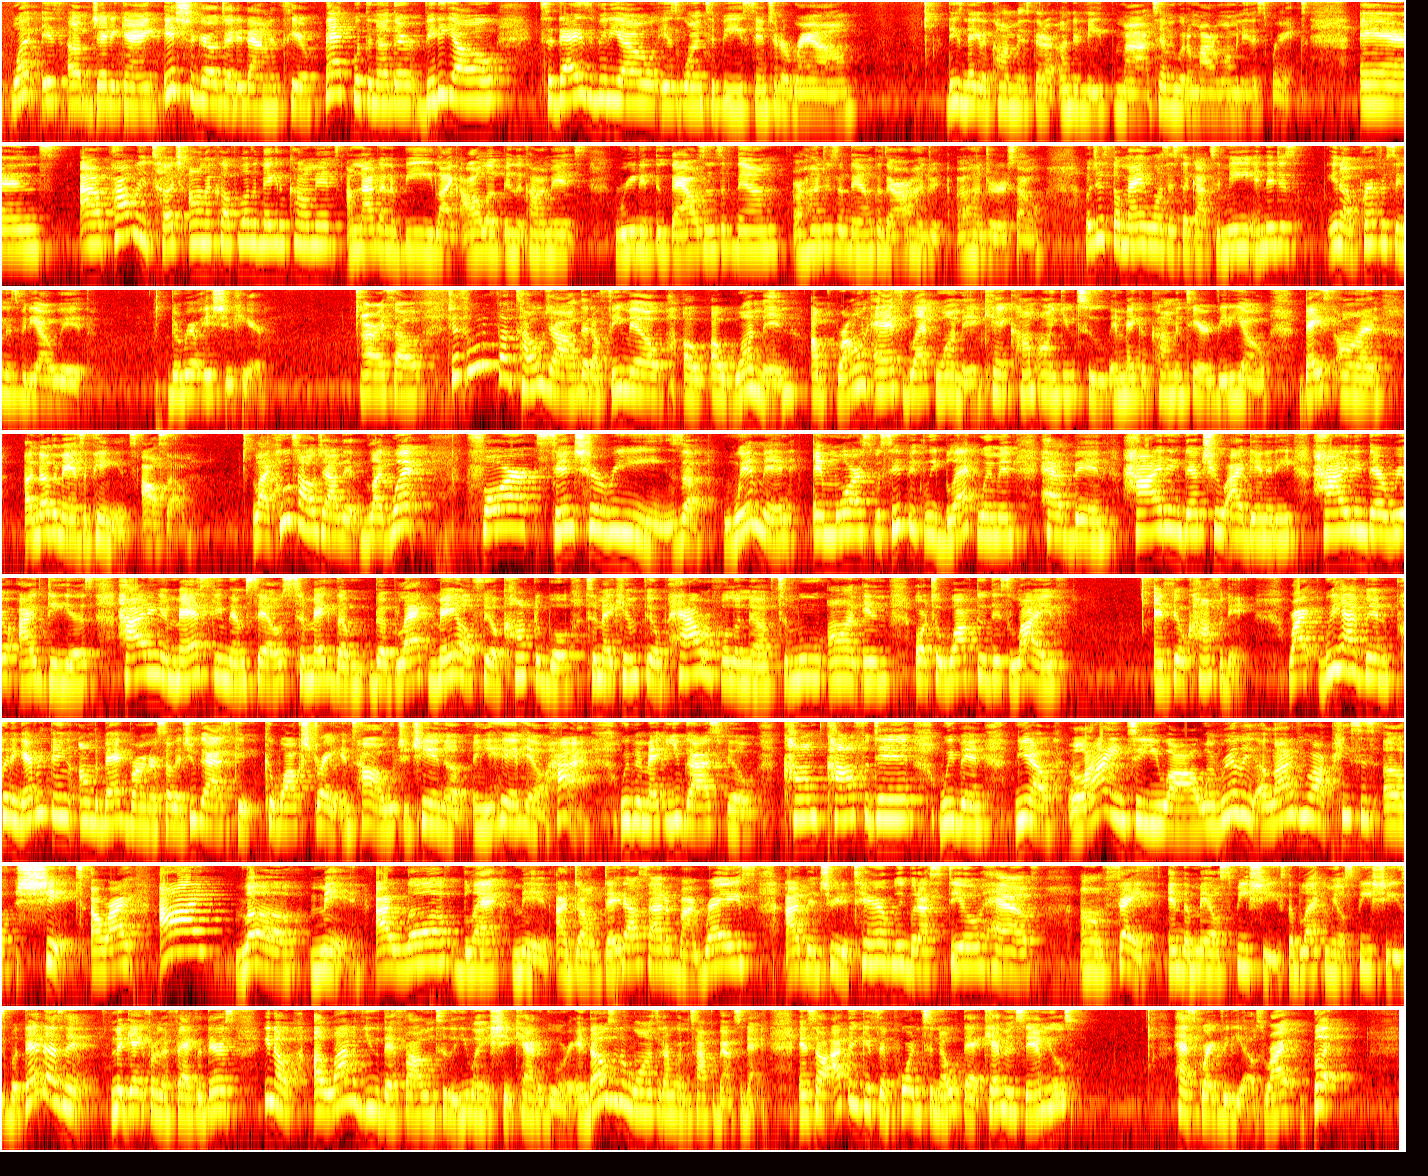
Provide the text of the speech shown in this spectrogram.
What is up, Jaded Gang? It's your girl Jaded Diamonds here, back with another video. Today's video is going to be centered around these negative comments that are underneath my Tell Me What a Modern Woman Is rant. And I'll probably touch on a couple of the negative comments. I'm not going to be like all up in the comments reading through thousands of them or hundreds of them because there are a hundred, a hundred or so. But just the main ones that stuck out to me, and then just you know prefacing this video with the real issue here. All right, so just who the fuck told y'all that a female, a, a woman, a grown ass black woman can't come on YouTube and make a commentary video based on another man's opinions, also? Like, who told y'all that? Like, what? For centuries, women, and more specifically, black women, have been hiding their true identity, hiding their real ideas, hiding and masking themselves to make the, the black male feel comfortable, to make him feel powerful enough to move on in or to walk through this life and feel confident right? We have been putting everything on the back burner so that you guys could, could walk straight and tall with your chin up and your head held high. We've been making you guys feel com- confident. We've been, you know, lying to you all when really a lot of you are pieces of shit, all right? I love men. I love black men. I don't date outside of my race. I've been treated terribly, but I still have um, faith in the male species, the black male species. But that doesn't negate from the fact that there's, you know, a lot of you that fall into the you ain't shit category. And those are the ones that I'm going to talk about today. And so I think it's important to note that Kevin Samuels has great videos, right? But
